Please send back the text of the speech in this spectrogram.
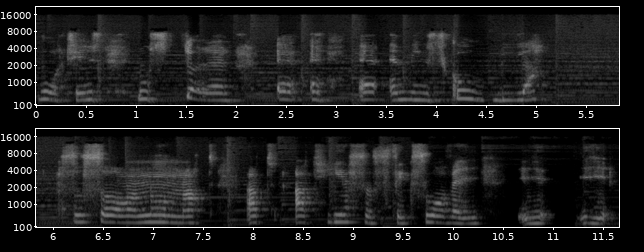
vårt hus, nog större än, äh, äh, än min skola. Så sa någon att, att, att Jesus fick sova i, i, i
